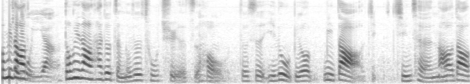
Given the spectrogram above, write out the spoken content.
东密道不一样。东密道它就整个就是出去了之后，就是一路，比如密道行程，然后到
